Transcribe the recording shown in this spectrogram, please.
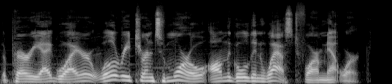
The Prairie Ag Wire will return tomorrow on the Golden West Farm Network.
